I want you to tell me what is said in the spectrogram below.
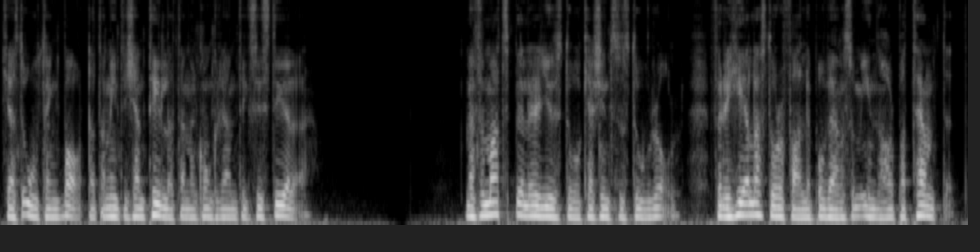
känns det otänkbart att han inte känt till att denna konkurrent existerar. Men för Mats spelar det just då kanske inte så stor roll, för det hela står och faller på vem som innehar patentet.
